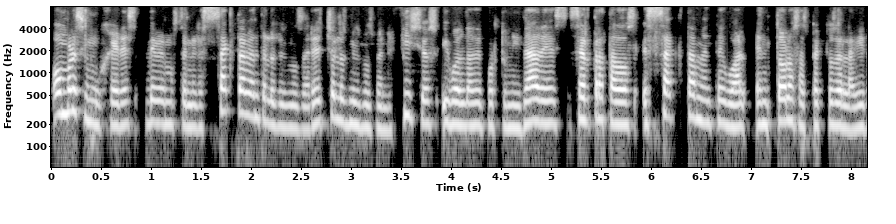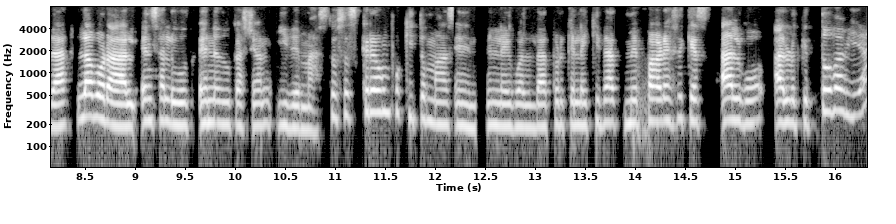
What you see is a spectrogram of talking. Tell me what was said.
hombres y mujeres debemos tener exactamente los mismos derechos, los mismos beneficios, igualdad de oportunidades, ser tratados exactamente igual en todos los aspectos de la vida laboral, en salud, en educación y demás. Entonces creo un poquito más en, en la igualdad porque la equidad me parece que es algo a lo que todavía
